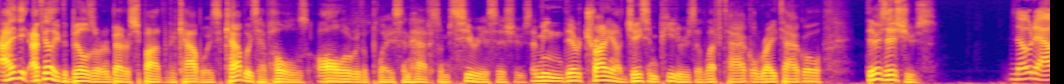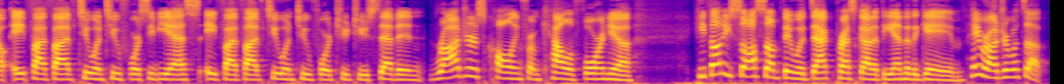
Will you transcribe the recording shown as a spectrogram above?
I think I feel like the Bills are in a better spot than the Cowboys. The Cowboys have holes all over the place and have some serious issues. I mean, they're trotting out Jason Peters at left tackle, right tackle. There's issues. No doubt. 855 212 4CBS, 855 212 4227. Rogers calling from California. He thought he saw something with Dak Prescott at the end of the game. Hey, Roger, what's up?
